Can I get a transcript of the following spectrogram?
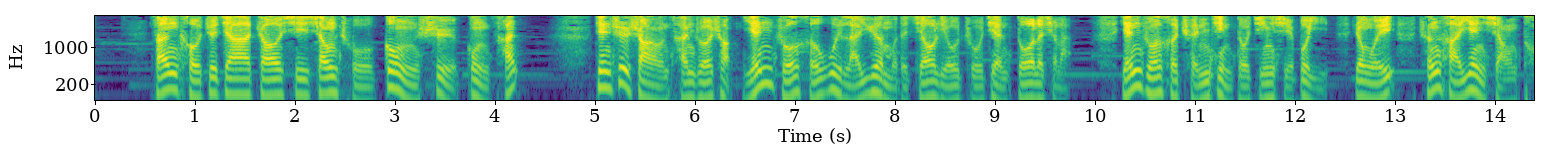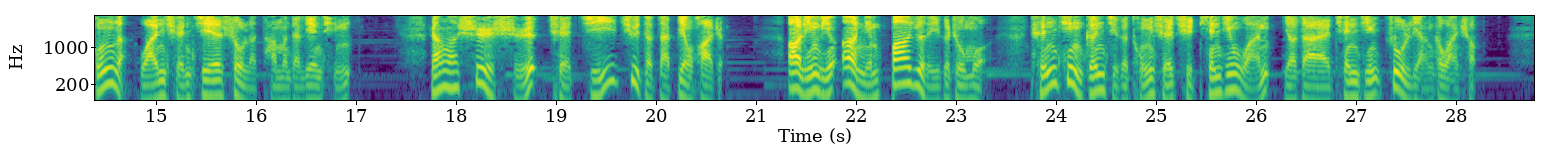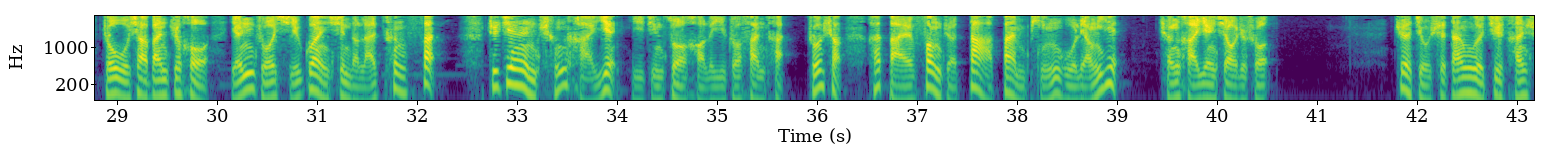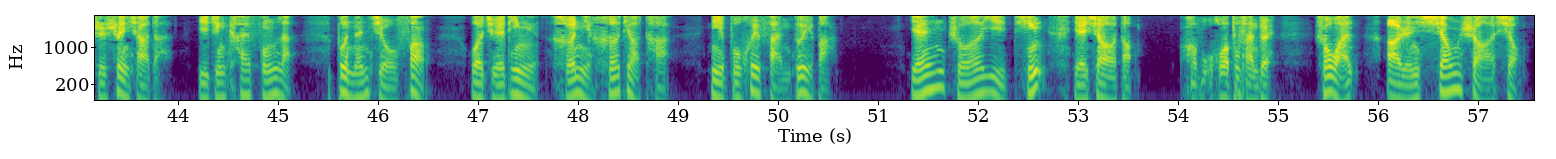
三口之家朝夕相处，共事共餐。电视上、餐桌上，严卓和未来岳母的交流逐渐多了起来。严卓和陈静都惊喜不已，认为陈海燕想通了，完全接受了他们的恋情。然而事实却急剧的在变化着。二零零二年八月的一个周末，陈静跟几个同学去天津玩，要在天津住两个晚上。周五下班之后，严卓习惯性的来蹭饭。只见陈海燕已经做好了一桌饭菜，桌上还摆放着大半瓶五粮液。陈海燕笑着说：“这酒是单位聚餐时剩下的，已经开封了，不能久放。我决定和你喝掉它，你不会反对吧？”严卓一听，也笑道：“我我不反对。”说完，二人相视而笑。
